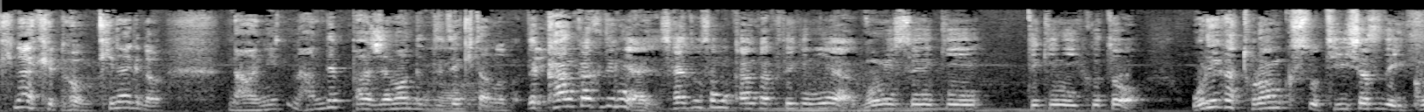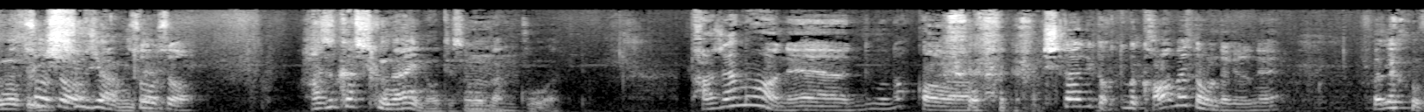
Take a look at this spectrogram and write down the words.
着ないけど着ないけど何なんでパジャマで出てきたのって。で感覚的には斉藤さんの感覚的にはゴミ捨てに的に行くと俺がトランクスと T シャツで行くのと一緒じゃんみたいな。そうそう。恥ずかしくないのってその学校は、パジャマはねでもなんか 下着とほとんど変わらないと思うんだけどね。パジャマ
